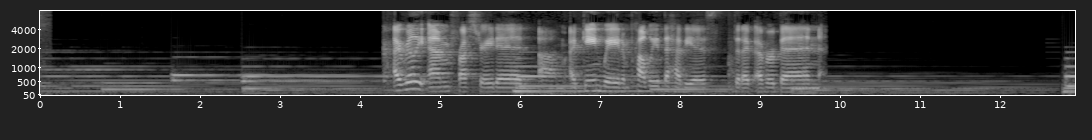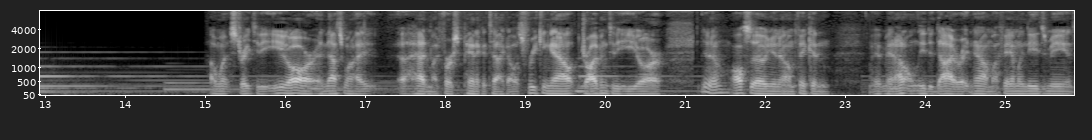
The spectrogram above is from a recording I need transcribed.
I really am frustrated. Um, I've gained weight. I'm probably at the heaviest that I've ever been. I went straight to the ER, and that's when I uh, had my first panic attack. I was freaking out, driving to the ER. You know, also, you know, I'm thinking, man, I don't need to die right now. My family needs me.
